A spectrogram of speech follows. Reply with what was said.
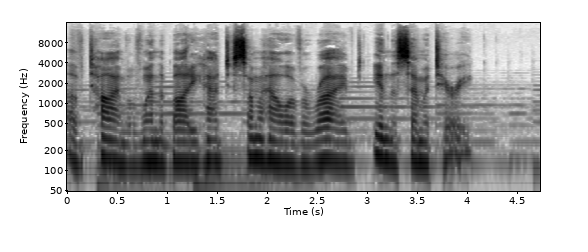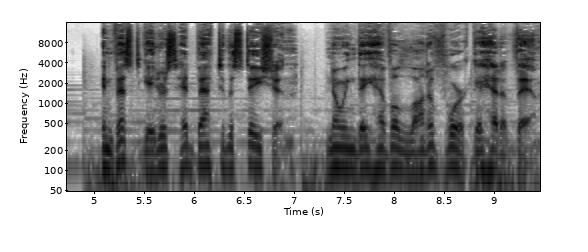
of time of when the body had to somehow have arrived in the cemetery. Investigators head back to the station, knowing they have a lot of work ahead of them.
